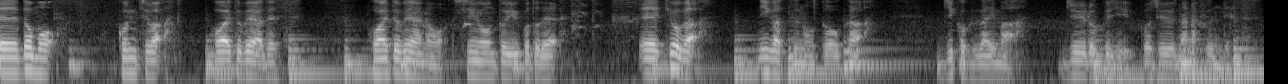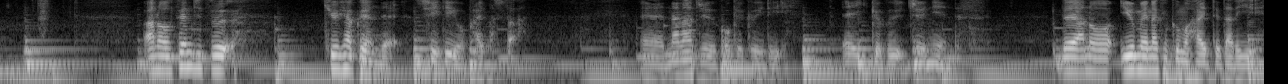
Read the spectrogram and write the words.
えーどうもこんにちは。ホワイトベアです。ホワイトベアの新音ということで、えー今日が2月の10日。時刻が今16時57分です。あの先日900円で CD を買いました、えー75曲入り、え1曲12円です。であの有名な曲も入ってたり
